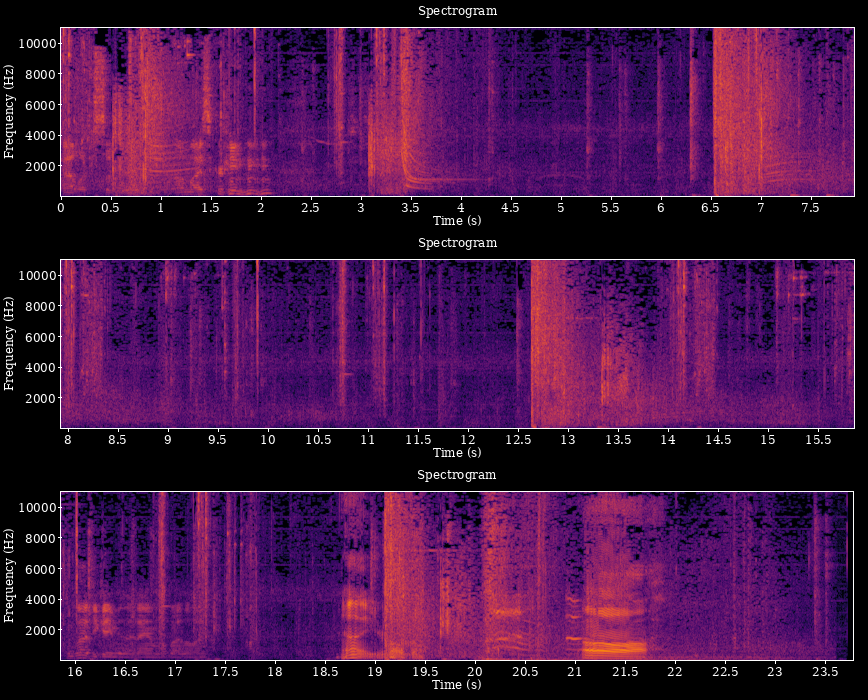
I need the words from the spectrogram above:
That looks so good on my screen.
